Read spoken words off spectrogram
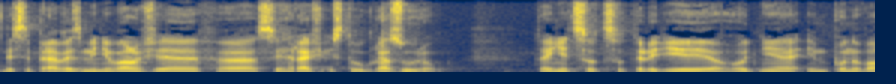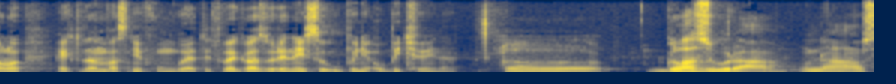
kde si právě zmiňoval, že si hraješ i s tou glazurou. To je něco, co ty lidi hodně imponovalo. Jak to tam vlastně funguje? Ty tvoje glazury nejsou úplně obyčejné. Uh, glazura u nás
